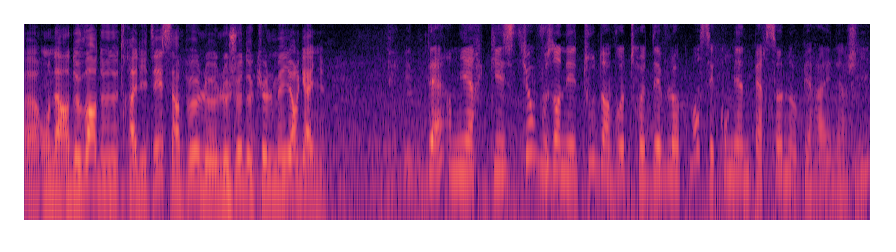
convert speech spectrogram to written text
Euh, on a un devoir de neutralité. C'est un peu le, le jeu de que le meilleur gagne. Et Dernière question, vous en êtes tout dans votre développement? C'est combien de personnes Opéra Énergie?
